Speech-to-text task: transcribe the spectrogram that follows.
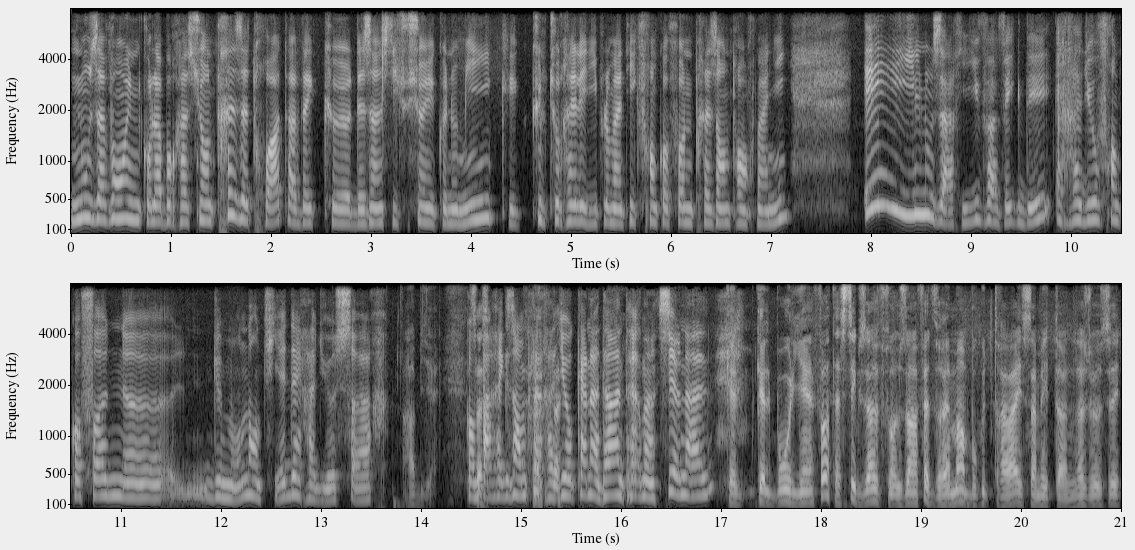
nous avons une collaboration très étroite avec euh, des institutions économiques, culturelles et diplomatiques francophones présentes en Roumanie. Et il nous arrive avec des radios francophones euh, du monde entier, des radios sœurs. Ah bien. Comme par exemple Radio-Canada International. Quel, beau lien, fantastique. Vous en, faites vraiment beaucoup de travail, ça m'étonne. Là, je sais,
